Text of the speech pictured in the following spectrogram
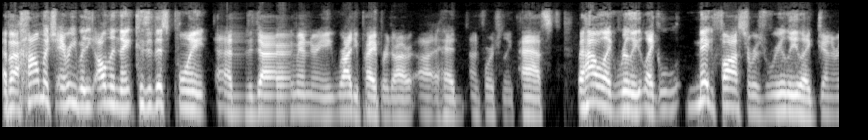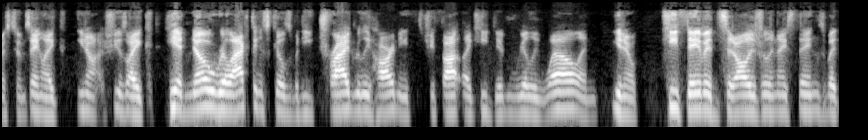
about how much everybody, all the night, because at this point, uh, the documentary, Roddy Piper uh, had unfortunately passed, but how like really, like Meg Foster was really like generous to him, saying like, you know, she was like, he had no real acting skills, but he tried really hard and he, she thought like he did really well. And, you know, Keith David said all these really nice things, but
